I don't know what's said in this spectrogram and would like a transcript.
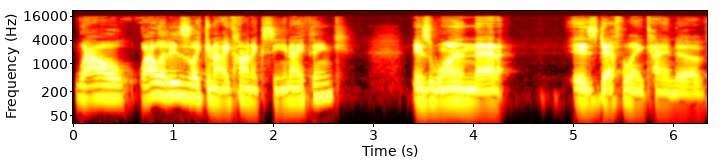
while while it is like an iconic scene, I think, is one that is definitely kind of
